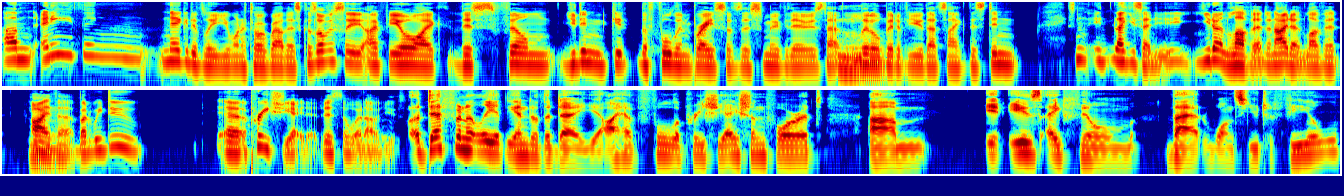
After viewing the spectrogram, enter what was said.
Um, anything negatively you want to talk about this? Because obviously, I feel like this film, you didn't get the full embrace of this movie. There is that Mm. little bit of you that's like, this didn't, isn't- it, like you said, you, you don't love it, and I don't love it Mm. either. But we do uh, appreciate it. Is the word I would use. uh, definitely at the end of the day, yeah, I have full appreciation for it. Um, it is a film that wants you to feel,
